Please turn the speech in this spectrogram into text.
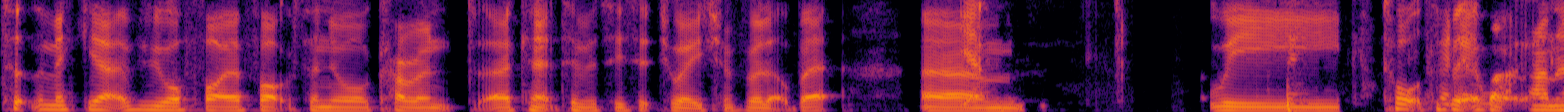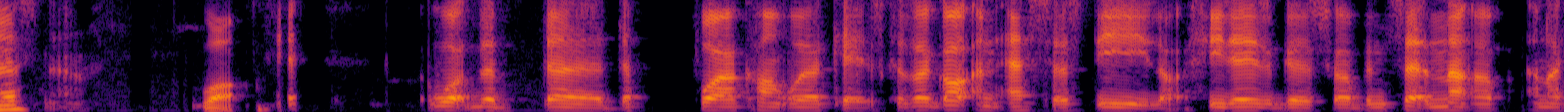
took the Mickey out of your Firefox and your current uh, connectivity situation for a little bit. Um, We talked a bit about what it Hannah. is now. What? What the the the why I can't work is because I got an SSD like a few days ago, so I've been setting that up, and I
